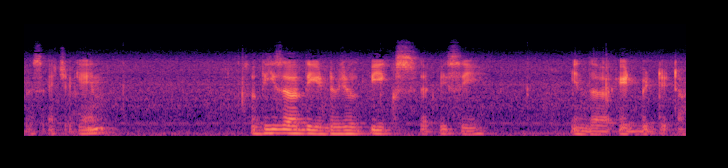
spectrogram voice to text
Press H again. So these are the individual peaks that we see in the 8-bit data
